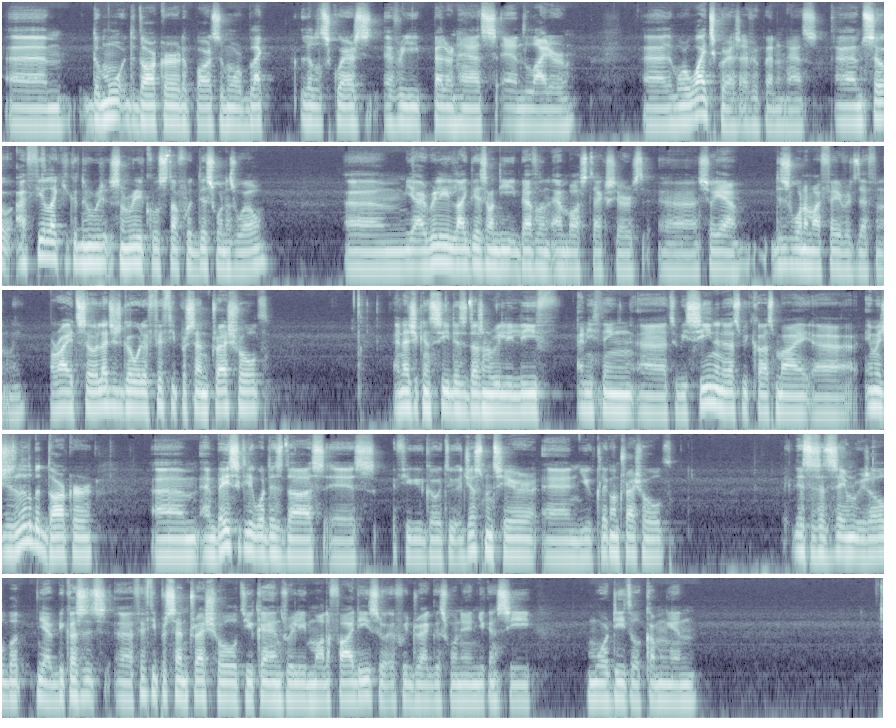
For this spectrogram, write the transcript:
um, the more the darker the parts, the more black little squares every pattern has and lighter uh, the more white squares every pattern has. Um, so I feel like you could do some really cool stuff with this one as well. Um, yeah, I really like this on the bevel and emboss textures. Uh, so yeah, this is one of my favorites definitely. All right, so let's just go with a 50% threshold. And as you can see, this doesn't really leave anything uh, to be seen, and that's because my uh, image is a little bit darker. Um, and basically what this does is, if you go to adjustments here and you click on threshold, this is the same result, but yeah, because it's uh, 50% threshold, you can't really modify these. So if we drag this one in, you can see more detail coming in.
